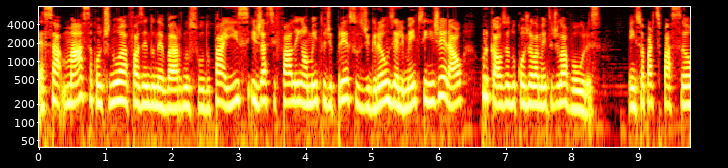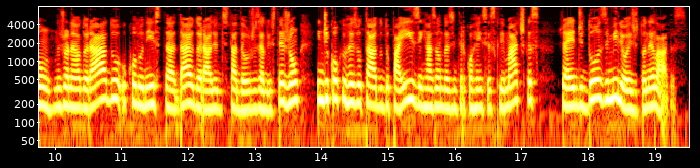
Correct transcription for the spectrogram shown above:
Essa massa continua fazendo nevar no sul do país e já se fala em aumento de preços de grãos e alimentos em geral por causa do congelamento de lavouras. Em sua participação no Jornal Eldorado, o colunista da Eldorado e do Estadão, José Luiz Tejon, indicou que o resultado do país, em razão das intercorrências climáticas, já é de 12 milhões de toneladas.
